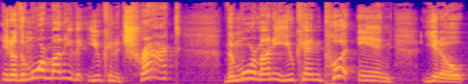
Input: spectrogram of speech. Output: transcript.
You know, the more money that you can attract, the more money you can put in. You know,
